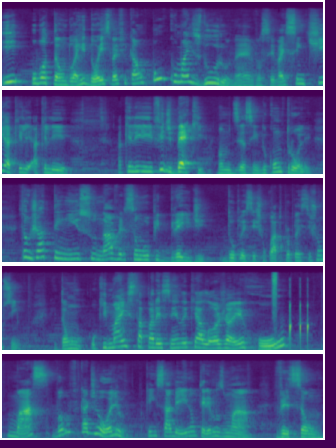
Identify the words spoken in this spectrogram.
e o botão do R2 vai ficar um pouco mais duro, né? Você vai sentir aquele, aquele, aquele feedback, vamos dizer assim, do controle. Então já tem isso na versão upgrade do PlayStation 4 para o PlayStation 5. Então o que mais está parecendo é que a loja errou mas vamos ficar de olho. Quem sabe aí não teremos uma versão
